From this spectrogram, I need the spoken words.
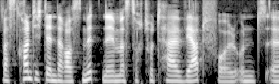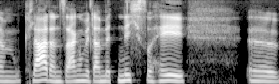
was konnte ich denn daraus mitnehmen, ist doch total wertvoll. Und ähm, klar, dann sagen wir damit nicht so, hey, äh,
